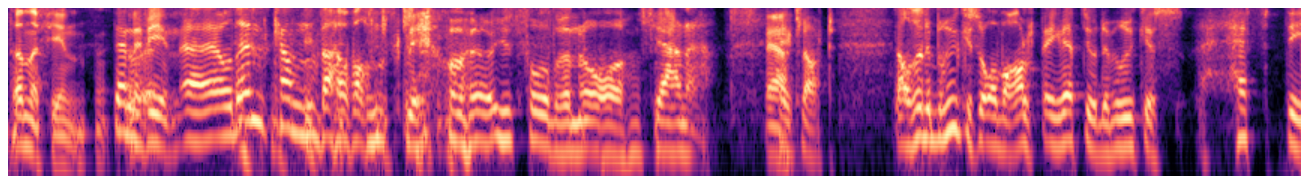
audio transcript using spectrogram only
Den er fin. Den er fin, eh, og den kan være vanskelig og utfordrende å fjerne. Ja. helt klart. Altså Det brukes overalt. Jeg vet jo Det brukes heftig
